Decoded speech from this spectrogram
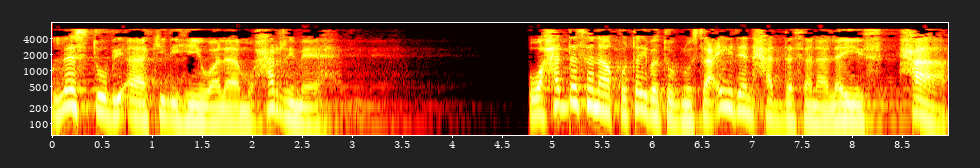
لست بآكله ولا محرمه. وحدثنا قتيبة بن سعيد حدثنا ليث حا.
